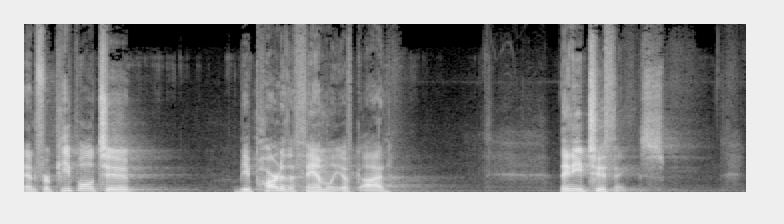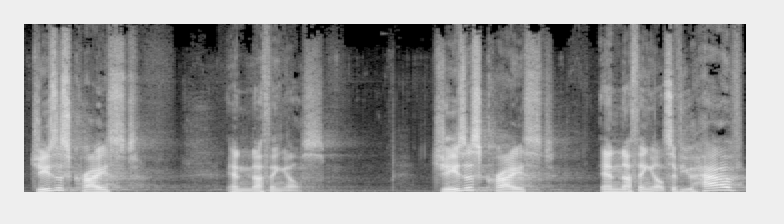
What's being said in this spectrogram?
and for people to be part of the family of God, they need two things Jesus Christ and nothing else. Jesus Christ and nothing else. If you have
